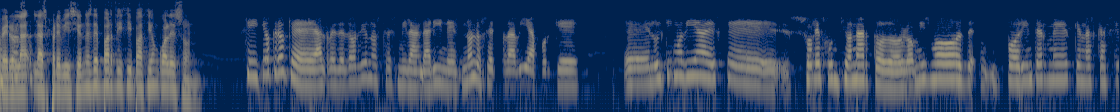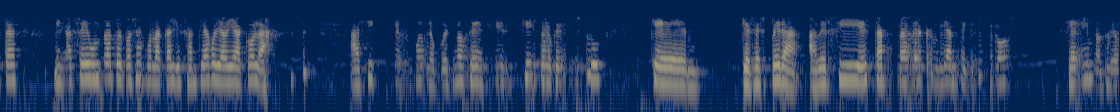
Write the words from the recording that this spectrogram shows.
Pero las previsiones de participación, ¿cuáles son? Sí, yo creo que alrededor de unos 3.000 andarines, no lo sé todavía, porque eh, el último día es que suele funcionar todo. Lo mismo por internet que en las casetas. Mira, hace un rato de pasar por la calle Santiago y había cola. Así que, bueno, pues no sé si, si esto es lo que dices tú, que, que se espera a ver si esta manera cambiante que tenemos se anima, pero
